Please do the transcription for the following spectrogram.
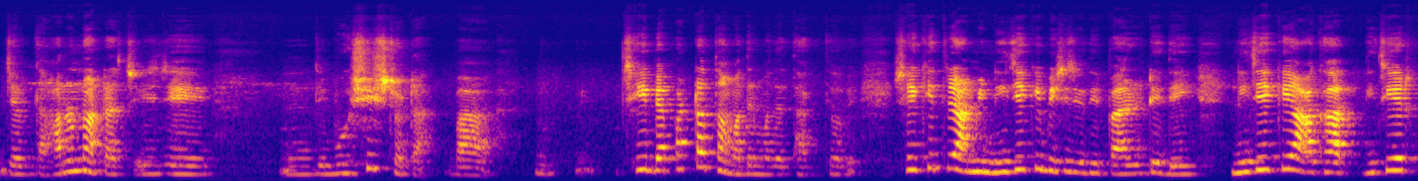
যে ধারণাটা, যে- যে বৈশিষ্ট্যটা বা সেই ব্যাপারটা তো আমাদের মধ্যে থাকতে হবে। সেই ক্ষেত্রে আমি নিজেকে বেশি যদি প্রায়োরিটি দেই, নিজেকে আঘাত, নিজের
